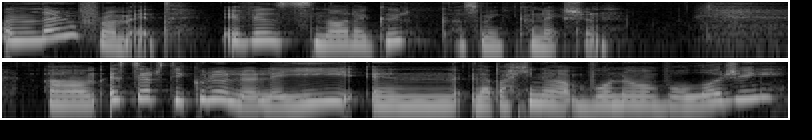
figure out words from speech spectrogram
and learn from it if it's not a good cosmic connection. Um, este artículo lo leí en la página Bonobology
